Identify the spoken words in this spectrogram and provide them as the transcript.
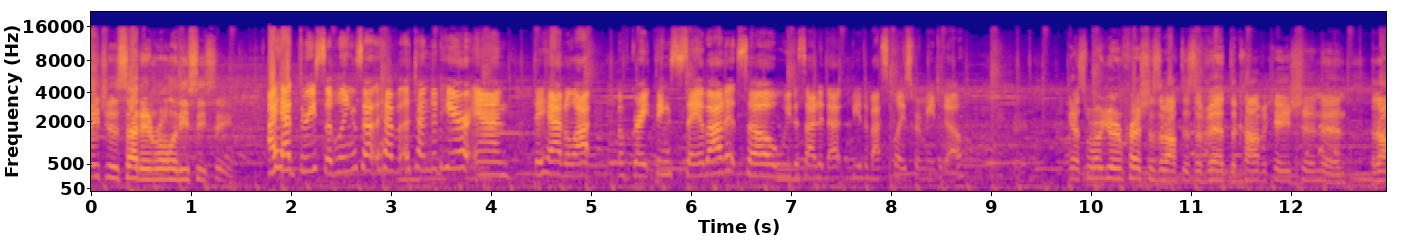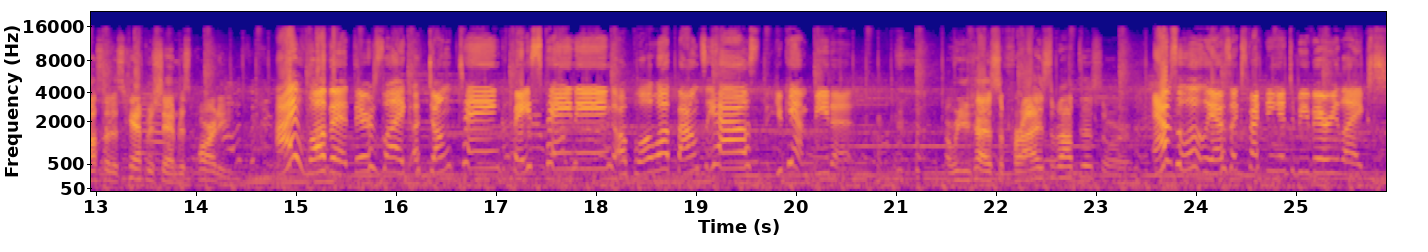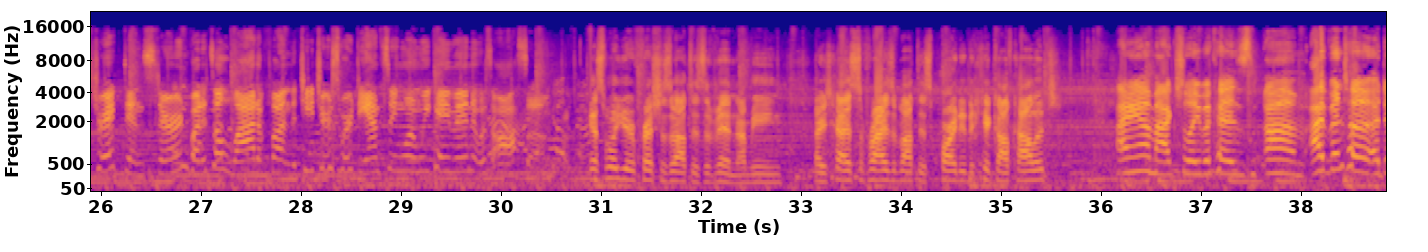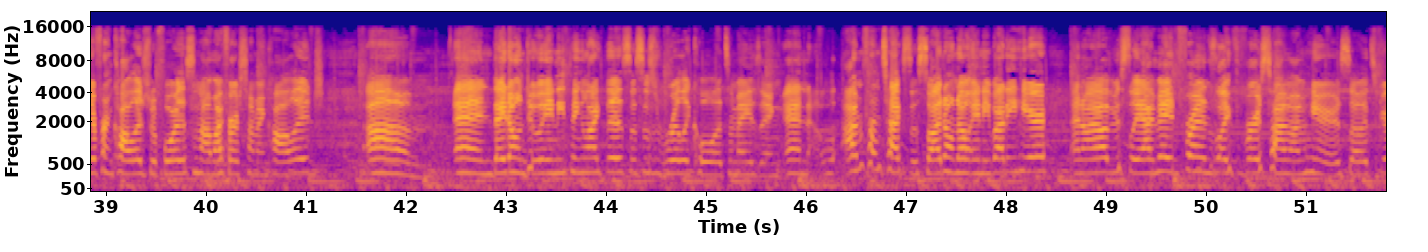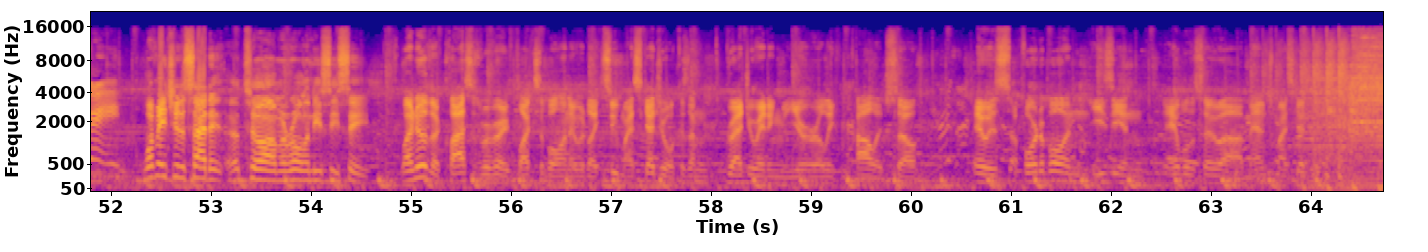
made you decide to enroll in ECC? I had three siblings that have attended here, and they had a lot of great things to say about it, so we decided that'd be the best place for me to go. Guess what were your impressions about this event, the convocation, and, and also this campus jam, this party? I love it. There's like a dunk tank, face painting, a blow up bouncy house. You can't beat it. Were you kind of surprised about this, or? Absolutely. I was expecting it to be very like strict and stern, but it's a lot of fun. The teachers were dancing when we came in. It was awesome. Guess what are your impressions about this event? I mean, are you kind of surprised about this party to kick off college? I am actually because um, I've been to a different college before. This is not my first time in college. Um, and they don't do anything like this. This is really cool. It's amazing. And I'm from Texas, so I don't know anybody here. And I obviously I made friends like the first time I'm here, so it's great. What made you decide to, to um, enroll in ECC? Well, I knew the classes were very flexible and it would like suit my schedule because I'm graduating a year early from college. So it was affordable and easy and able to uh, manage my schedule.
